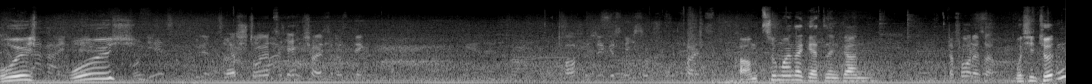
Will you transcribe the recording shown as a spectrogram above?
Ruhig, ruhig. Das steuert sich echt scheiße, das Ding. Fahrphysik ist nicht so Feinsten. Komm zu meiner Gatling Gun. Da vorne ist er. Muss ich ihn töten?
